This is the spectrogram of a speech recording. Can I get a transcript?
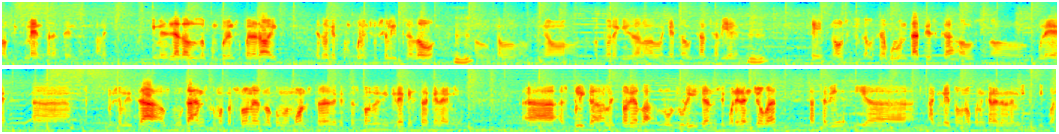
els X-Men, per entendre'ns. Vale? I més enllà del, del component superheroic, hi ha tot aquest component socialitzador, Uh -huh. el, el, el senyor doctor aquí, de la, aquest, el Charles Xavier, Uh -huh. té, no? O sigui, que la seva voluntat és que els, el poder eh, socialitzar els mutants com a persones, no com a monstres, aquestes coses, i crea aquesta acadèmia. Eh, explica la història, la, els orígens, o sigui, quan eren joves, Sant Xavier i, eh, Magneto, no? quan encara eren amics i quan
